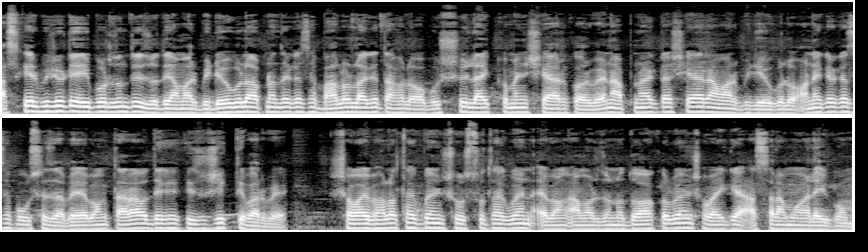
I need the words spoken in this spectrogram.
আজকের ভিডিওটি এই পর্যন্তই। যদি আমার ভিডিওগুলো আপনাদের কাছে ভালো লাগে, তাহলে অবশ্যই লাইক কমেন্ট শেয়ার করবেন। আপনার একটা শেয়ার আমার ভিডিওগুলো অনেকের কাছে পৌঁছে যাবে এবং তারাও দেখে কিছু শিখতে পারবে। সবাই ভালো থাকবেন সুস্থ থাকবেন এবং আমার জন্য দোয়া করবেন। সবাইকে আসসালামু আলাইকুম।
